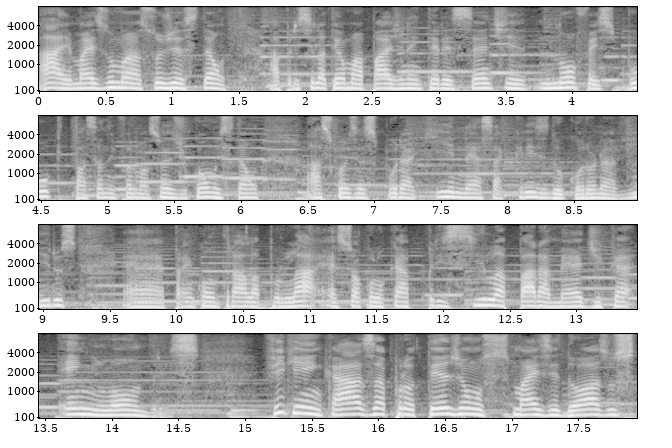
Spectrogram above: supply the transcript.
Ah, e mais uma sugestão: a Priscila tem uma página interessante no Facebook, passando informações de como estão as coisas por aqui nessa crise do coronavírus. É, Para encontrá-la por lá é só colocar Priscila Paramédica em Londres. Fiquem em casa, protejam os mais idosos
